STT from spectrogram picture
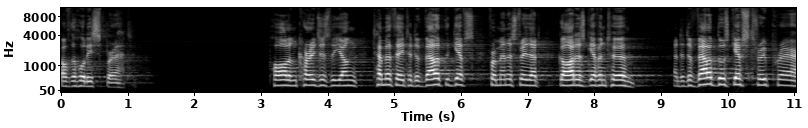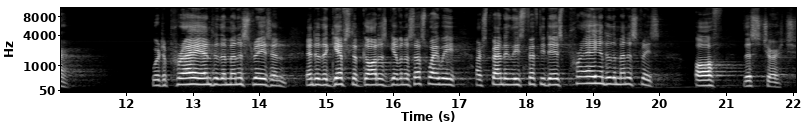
of the Holy Spirit. Paul encourages the young Timothy to develop the gifts for ministry that God has given to him and to develop those gifts through prayer. We're to pray into the ministries and into the gifts that God has given us. That's why we are spending these 50 days praying into the ministries of this church.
